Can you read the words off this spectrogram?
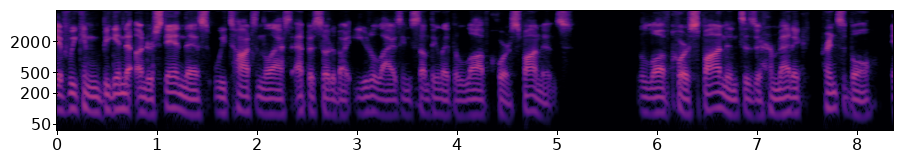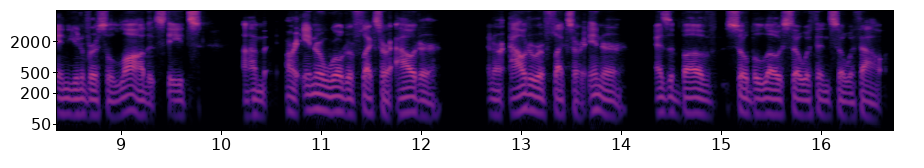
if we can begin to understand this, we talked in the last episode about utilizing something like the law of correspondence. The law of correspondence is a hermetic principle in universal law that states um, our inner world reflects our outer, and our outer reflects our inner, as above, so below, so within, so without.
